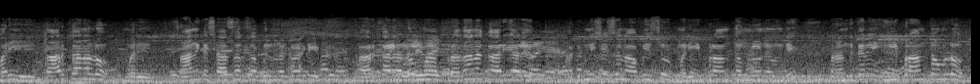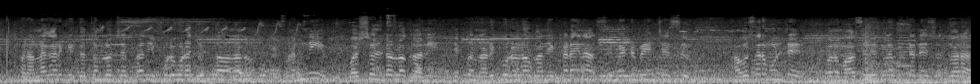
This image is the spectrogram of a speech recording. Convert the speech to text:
మరి ఈ కార్ఖానాలో మరి స్థానిక శాసనసభ్యులు ఉన్నటువంటి కార్ఖానాలో ప్రధాన కార్యాలయం అడ్మినిస్ట్రేషన్ ఆఫీసు మరి ఈ ప్రాంతంలోనే ఉంది. మరి అందుకనే ఈ ప్రాంతంలో మరి అన్నగారికి గతంలో చెప్పాను ఇప్పుడు కూడా చెప్తా ఉన్నాను. అన్ని బస్ షెల్టర్లో కానీ ఎక్కువ నడికూరలో కానీ ఎక్కడైనా సిమెంట్ బెంచెస్ అవసరం ఉంటే మన వాసవి క్లబ్ ఇంటర్నేషనల్ ద్వారా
